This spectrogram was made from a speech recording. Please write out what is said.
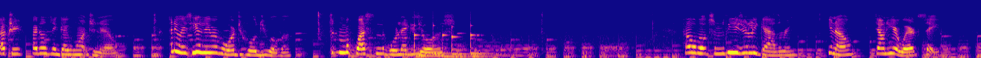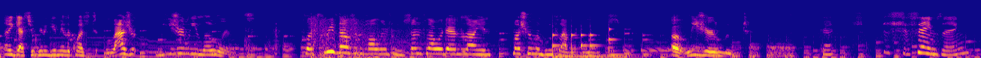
Actually, I don't think I want to know. Anyways, here's a reward to hold you over. Seven more quests and the gold egg is yours. About some leisurely gathering? You know, down here where it's safe. Let me guess, you're gonna give me the quest Leisure, Leisurely Lowlands. Collect 3,000 pollen from sunflower, dandelion, mushroom, and blue flower fields. Oh, leisure loot. Okay. S same thing.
